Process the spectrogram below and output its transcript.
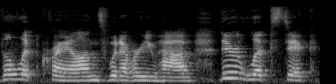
the lip crayons, whatever you have. They're lipstick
